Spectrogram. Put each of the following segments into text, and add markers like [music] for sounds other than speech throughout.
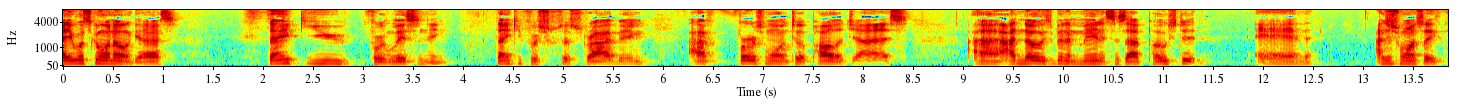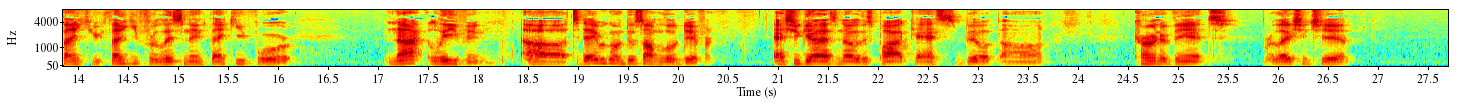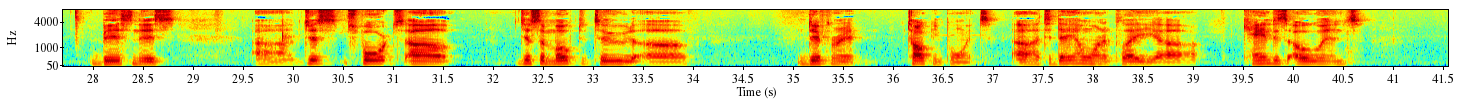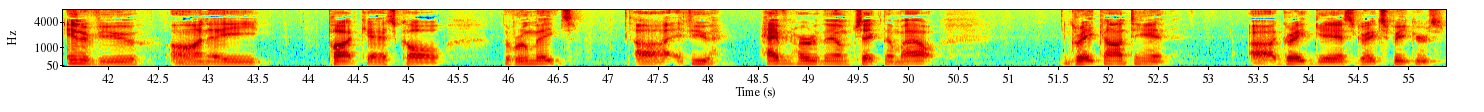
Hey, what's going on, guys? Thank you for listening. Thank you for subscribing. I first want to apologize. I, I know it's been a minute since I posted, and I just want to say thank you. Thank you for listening. Thank you for not leaving. Uh, today, we're going to do something a little different. As you guys know, this podcast is built on current events, relationship, business uh, just sports, uh, just a multitude of different talking points. Uh, today, I want to play uh, Candace Owens' interview on a podcast called The Roommates. Uh, if you haven't heard of them, check them out. Great content, uh, great guests, great speakers.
